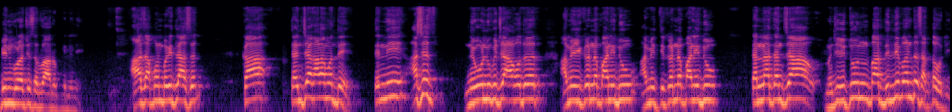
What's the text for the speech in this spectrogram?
बिनबुळाचे सर्व आरोप केलेले आज आपण बघितलं असेल का त्यांच्या काळामध्ये त्यांनी असेच निवडणुकीच्या अगोदर आम्ही इकडनं पाणी देऊ आम्ही तिकडनं पाणी देऊ. त्यांना त्यांच्या म्हणजे इथून पार दिल्लीपर्यंत सत्ता होती.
